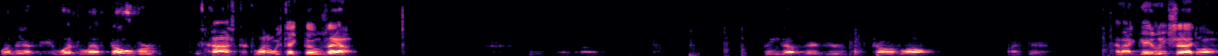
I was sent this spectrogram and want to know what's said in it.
Well, the, what's left over is constant. Why don't we take those out? Bingo, there's your Charles law right there. How about Gay-Lussac law?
